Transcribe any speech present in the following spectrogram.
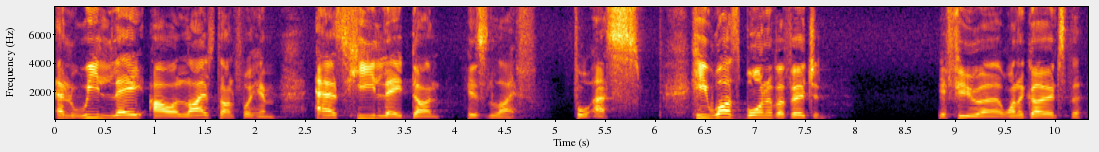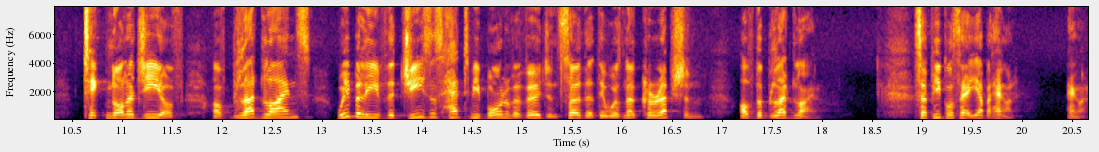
and we lay our lives down for Him as He laid down His life for us. He was born of a virgin. If you uh, want to go into the technology of, of bloodlines, we believe that Jesus had to be born of a virgin so that there was no corruption of the bloodline. So people say, yeah, but hang on, hang on.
